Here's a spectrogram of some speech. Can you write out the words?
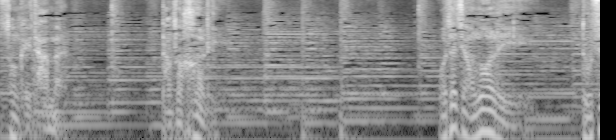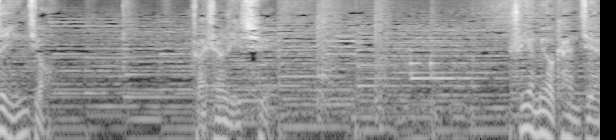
送给他们，当做贺礼。我在角落里独自饮酒。转身离去，谁也没有看见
